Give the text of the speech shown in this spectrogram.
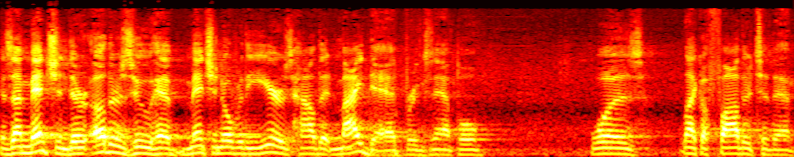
As I mentioned, there are others who have mentioned over the years how that my dad, for example, was like a father to them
